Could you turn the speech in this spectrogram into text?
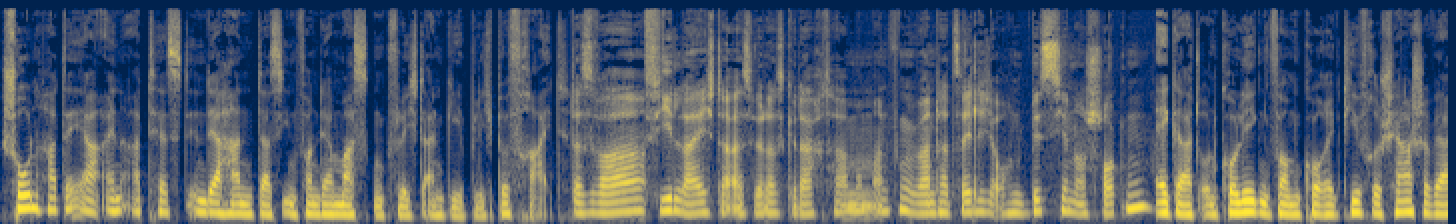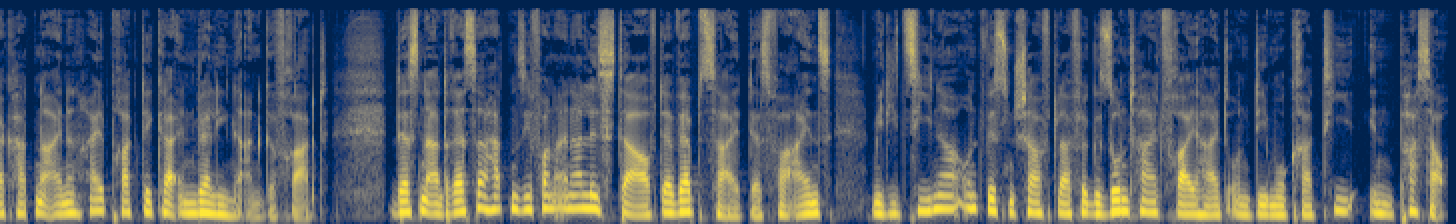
Schon hatte er ein Attest in der Hand, das ihn von der Maskenpflicht angeblich befreit. Das war viel leichter, als wir das gedacht haben am Anfang. Wir waren tatsächlich auch ein bisschen erschrocken. Eckert und Kollegen vom Korrektivrecherchewerk hatten einen Heilpraktiker in Berlin angefragt. Dessen Adresse hatten sie von einer Liste auf der Website des Vereins Mediziner und Wissenschaftler für Gesundheit, Freiheit und Demokratie in Passau.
